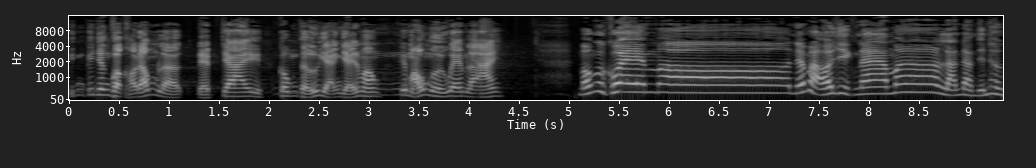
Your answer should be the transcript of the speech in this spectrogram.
cái, cái nhân vật họ đóng là đẹp trai, công tử dạng vậy đúng không? Cái mẫu người của em là ai? Mẫu người của em ờ, nếu mà ở Việt Nam á, là anh Đàm Vĩnh Hưng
